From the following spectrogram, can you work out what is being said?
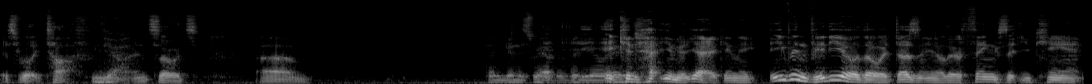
it's really tough. Yeah. know, and so it's. Um, Thank goodness we have the video. it can age. ha- you know yeah it can even video though it doesn't you know there are things that you can't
